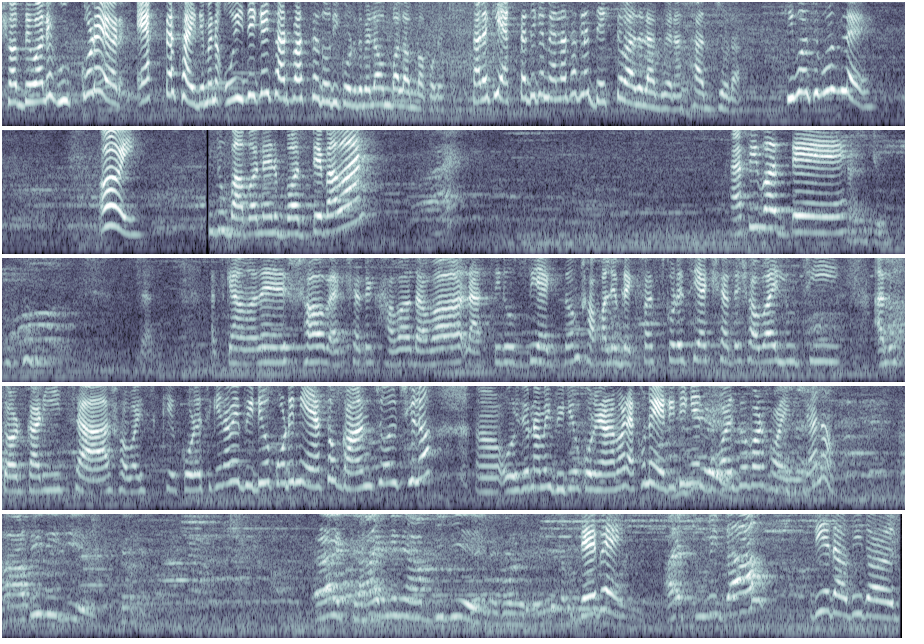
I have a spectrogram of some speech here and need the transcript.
সব দেওয়ালে হুক করে আর একটা সাইডে মানে ওই দিকেই চার পাঁচটা দড়ি করে দেবে, লম্বা লম্বা করে। তাহলে কি একটা দিকে মেলা থাকলে দেখতে বাজে লাগবে না ছাদ জোড়া? কি বলছি বুঝলে? ওই। কিন্তু বাবানের বার্থডে বাবান। হ্যাপি আচ্ছা, বার্থডে আজকে আমাদের সব একসাথে খাওয়া দাওয়া রাত্রির অবধি একদম। সকালে ব্রেকফাস্ট করেছি একসাথে সবাই লুচি আলুর তরকারি চা সবাই করেছি কিন্তু আমি ভিডিও করিনি এত গান চলছিল ওই জন্য আমি ভিডিও করি না আমার এখনও এডিটিংয়ের ভয়েস ওভার হয়নি জানো? দেবে। দিয়ে দাও দিয়ে দাও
